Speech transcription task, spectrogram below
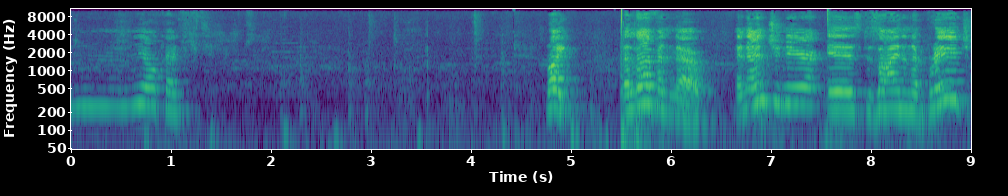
Mm, yeah. Okay. Right. Eleven now. An engineer is designing a bridge,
